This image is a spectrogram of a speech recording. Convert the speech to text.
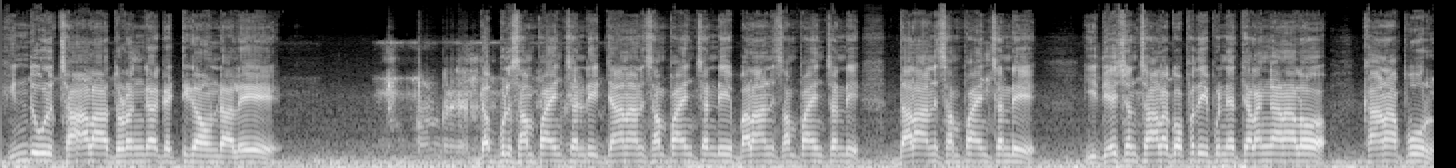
హిందువులు చాలా దృఢంగా గట్టిగా ఉండాలి. డబ్బులు సంపాదించండి జ్ఞానాన్ని సంపాదించండి బలాన్ని సంపాదించండి దళాన్ని సంపాదించండి. ఈ దేశం చాలా గొప్పది. ఇప్పుడు నేను తెలంగాణలో ఖానాపూర్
